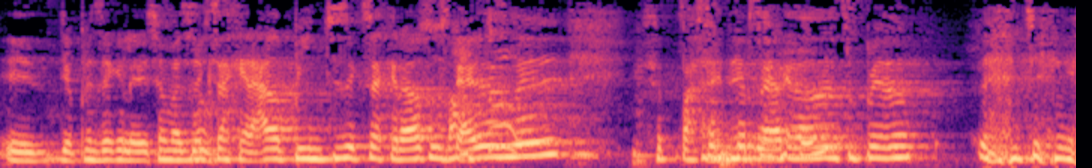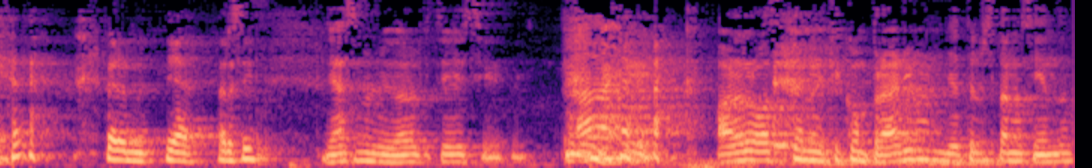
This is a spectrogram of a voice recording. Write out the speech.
y yo pensé que le había hecho más exagerado, pinches exagerados ustedes, güey. Se pasan de exagerado rato. ese pedo. Chinga. Pero no, ya, ahora sí. Ya se me olvidó lo que te iba a decir, güey. Ah, que ahora lo vas a tener que comprar, Iván. Ya te lo están haciendo.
